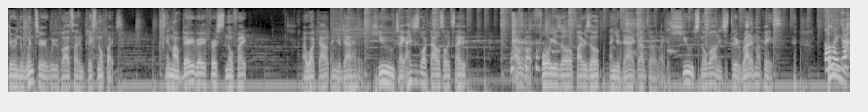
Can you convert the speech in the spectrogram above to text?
during the winter we would go outside and play snow fights. In my very very first snow fight, I walked out and your dad had a huge like I just walked out. I was all excited. I was about four years old, five years old, and your dad grabbed a like a huge snowball and he just threw it right at my face. Oh my god!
